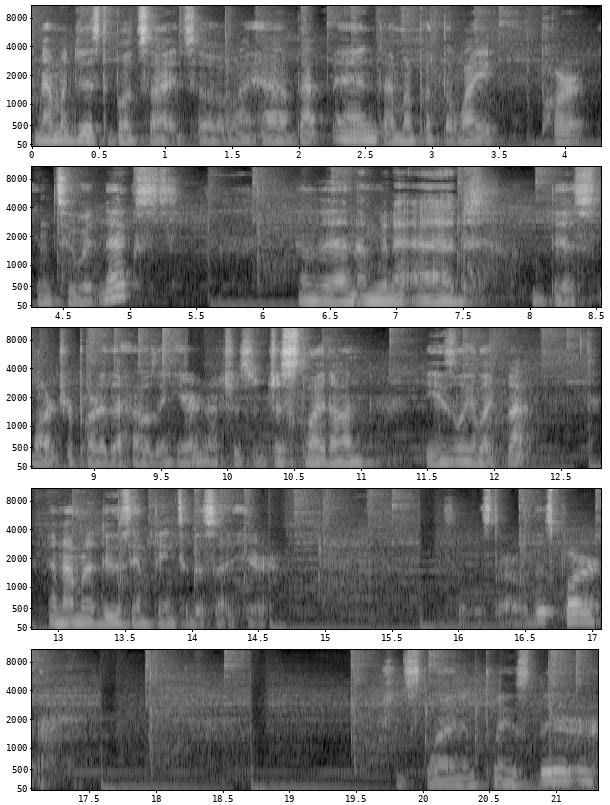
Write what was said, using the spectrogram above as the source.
And I'm gonna do this to both sides. So I have that end, I'm gonna put the white part into it next. And then I'm gonna add this larger part of the housing here. That's should just slide on easily like that. And I'm gonna do the same thing to this side here. So we'll start with this part. Should slide in place there.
